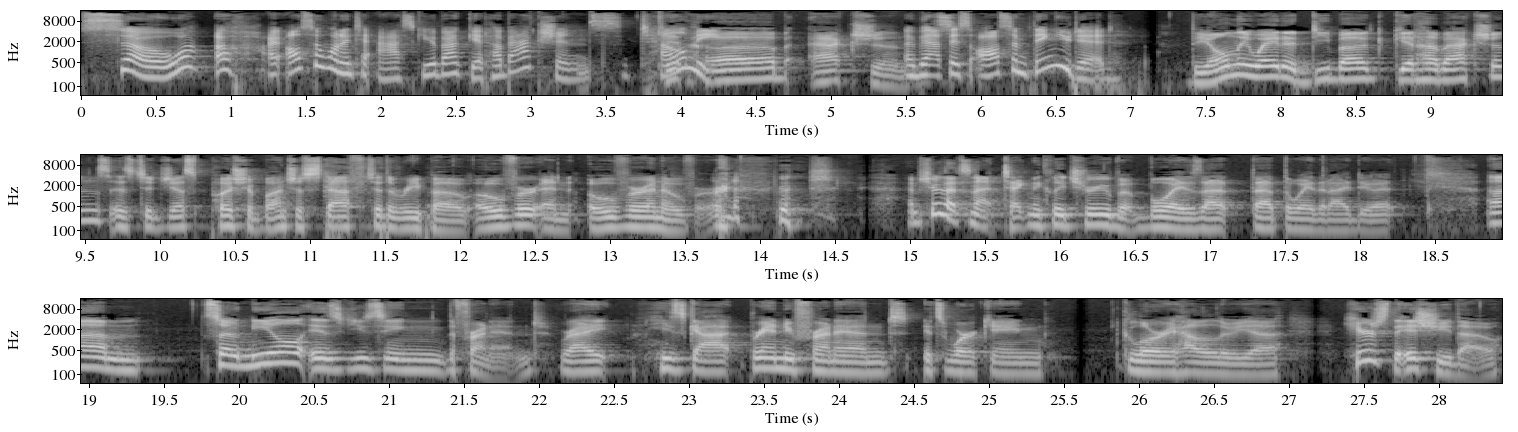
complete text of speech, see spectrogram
So, oh, I also wanted to ask you about GitHub Actions. Tell me GitHub Actions. about this awesome thing you did. The only way to debug GitHub Actions is to just push a bunch of stuff to the repo over and over and over. I'm sure that's not technically true, but boy, is that that the way that I do it. Um, so Neil is using the front end, right? He's got brand new front end. It's working. Glory, hallelujah. Here's the issue though.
